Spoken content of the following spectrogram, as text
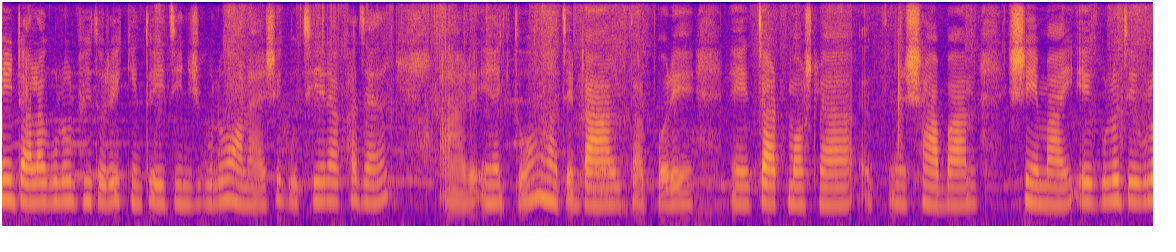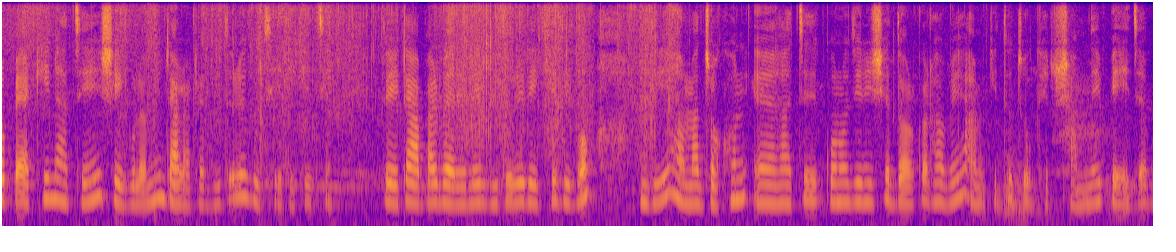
এই ডালাগুলোর ভিতরে কিন্তু এই জিনিসগুলো অনায়াসে গুছিয়ে রাখা যায়। আর তো হচ্ছে ডাল, তারপরে চাট মশলা, সাবান, সেমাই, এগুলো যেগুলো প্যাকিং আছে, সেগুলো আমি ডালাটার ভিতরে গুছিয়ে রেখেছি। তো এটা আবার ব্যারেলের ভিতরে রেখে দিব। দিয়ে আমার যখন হচ্ছে কোনো জিনিসের দরকার হবে, আমি কিন্তু চোখের সামনেই পেয়ে যাব।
